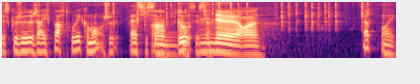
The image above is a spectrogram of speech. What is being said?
Parce que je j'arrive pas à retrouver comment je. Ah, si, c'est Un bon, putain, Do c'est ça. Hop, ouais,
